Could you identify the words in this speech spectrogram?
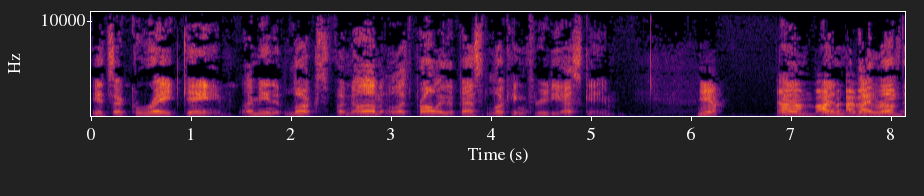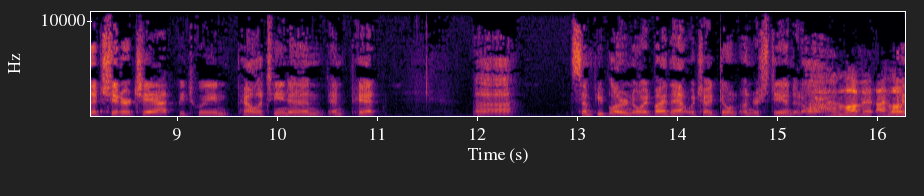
it's a great game. I mean, it looks phenomenal. It's probably the best looking 3DS game. Yeah. And, Um, I, and I, would I love the chitter chat between Palutena and, and Pit. Uh, some people are annoyed by that, which I don't understand at all. I love it. I love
